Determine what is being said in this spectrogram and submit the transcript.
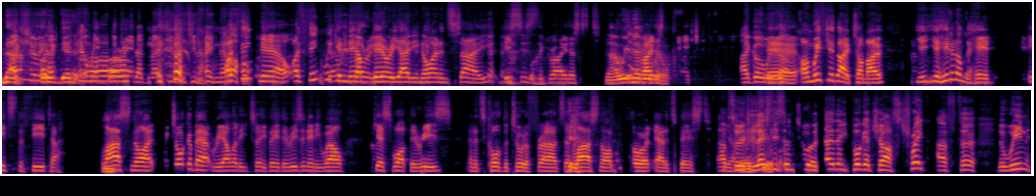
No, actually, actually can we bury that 1989 now? I think now. I think we can, can we now bury, bury 89 and say this is the greatest. No, we never will. Finish. I go with yeah, that. I'm with you though, Tomo. You, you hit it on the head. It's the theatre. Mm. Last night, we talk about reality TV. There isn't any. Well, guess what? There is, and it's called the Tour de France. And last night, we saw it at its best. Absolutely. Yeah. Let's listen to uh, Tadej Pogacar straight after the win.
